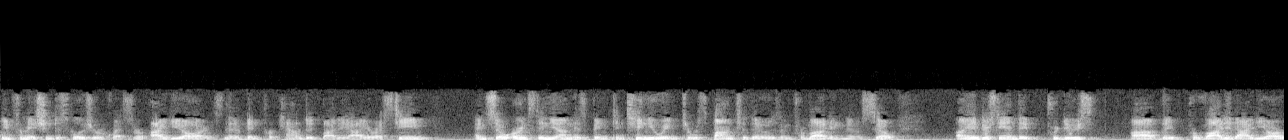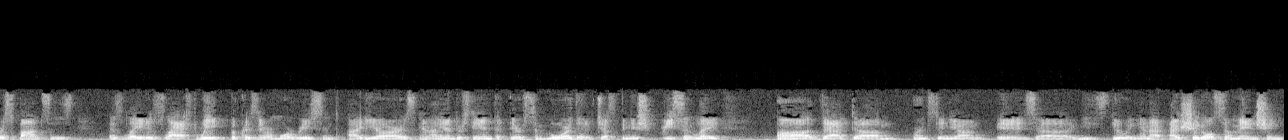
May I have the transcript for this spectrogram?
information disclosure requests, or IDRs, that have been propounded by the IRS team. And so Ernst & Young has been continuing to respond to those and providing those. So I understand they've produced, uh, they've provided IDR responses as late as last week because there are more recent IDRs, and I understand that there's some more that have just been issued recently uh, that um, Ernst & Young is, uh, doing. And I should also mention,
